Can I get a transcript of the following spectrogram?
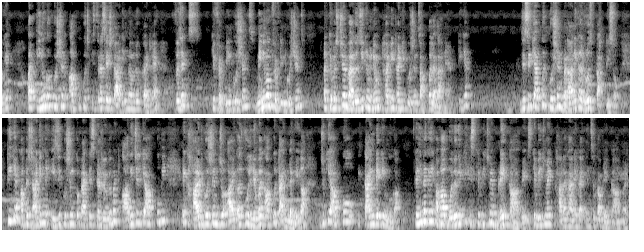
ओके और तीनों का क्वेश्चन आपको कुछ इस तरह से स्टार्टिंग में हम लोग कर रहे हैं। फिजिक्स के fifteen question minimum fifteen question और केमिस्ट्री और बायोलॉजी के मिनिमम थर्टी थर्टी क्वेश्चन आपको लगाने हैं, ठीक है? जिससे कि आपको क्वेश्चन बनाने का रोज प्रैक्टिस हो, ठीक है? आप स्टार्टिंग में इजी क्वेश्चन को प्रैक्टिस कर रहे होगे बट आगे चल के आपको भी एक हार्ड क्वेश्चन जो आएगा, वो लेवल आपको टाइम लगेगा, जो कि आपको टाइम टेकिंग होगा। कहीं ना कहीं अब आप बोलोगे कि इसके बीच में ब्रेक कहाँ पे? इसके बीच में खाना खाने का, इन सब का ब्रेक कहाँ पर?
